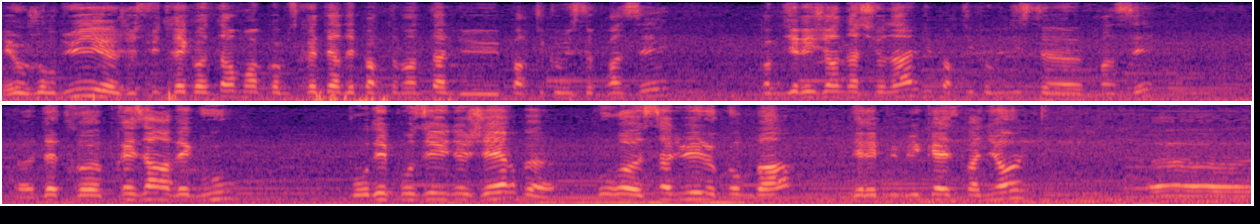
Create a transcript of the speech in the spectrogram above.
Et aujourd'hui, euh, je suis très content, moi, comme secrétaire départemental du Parti communiste français, comme dirigeant national du Parti communiste euh, français, d'être présent avec vous pour déposer une gerbe, pour saluer le combat des républicains espagnols. Euh,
